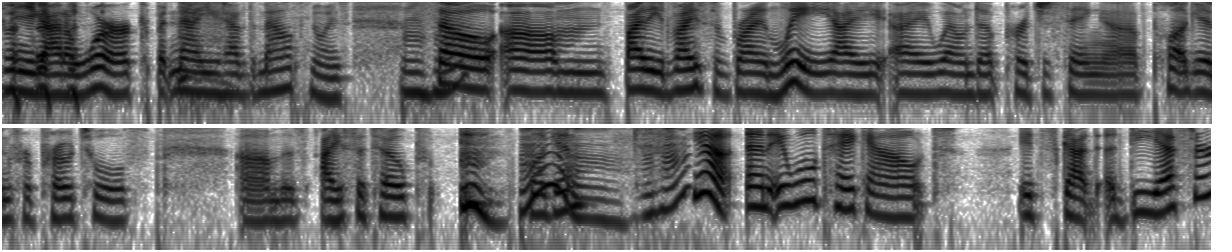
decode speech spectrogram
and you got to work, but now you have the mouth noise. Mm-hmm. So, um, by the advice of Brian Lee, I, I wound up purchasing a plug-in for Pro Tools, um, this iZotope plug-in. Mm-hmm. Yeah, and it will take out. It's got a de-esser,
